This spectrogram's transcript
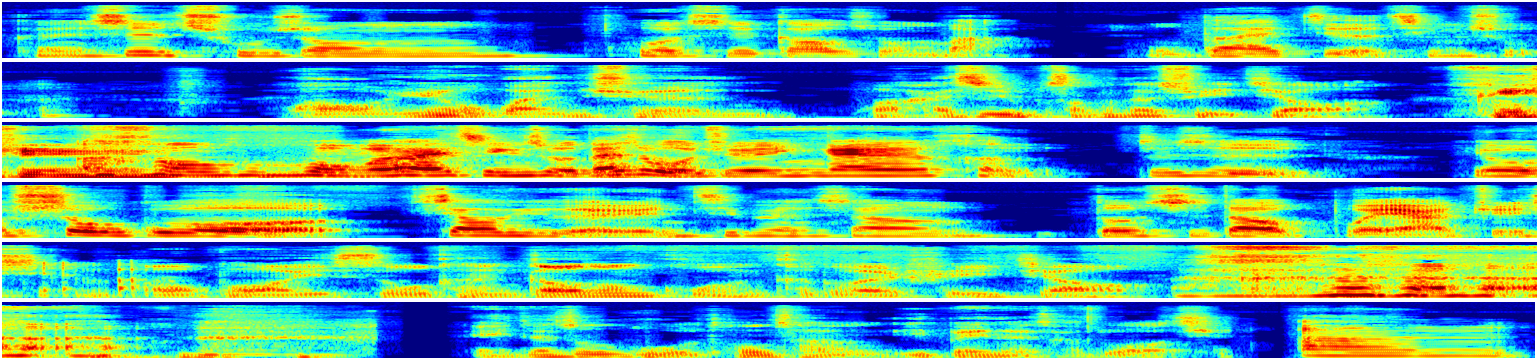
可能是初中或者是高中吧，我不太记得清楚了。哦，因为我完全哇，还是有上课在睡觉啊，嘿嘿。我不太清楚，但是我觉得应该很，就是有受过教育的人，基本上都知道伯牙绝弦吧。哦，不好意思，我可能高中国文课都在睡觉。哎、在中国通常一杯奶茶多少钱？嗯，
